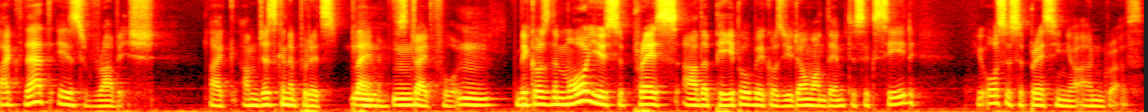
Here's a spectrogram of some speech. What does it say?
Like that is rubbish. Like i'm just gonna put it plain Mm, and mm, straightforward. Mm. because the more you suppress other people because you don't want them to succeed you're also suppressing your own growth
